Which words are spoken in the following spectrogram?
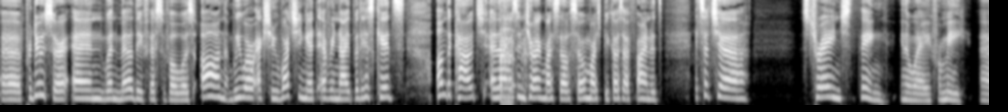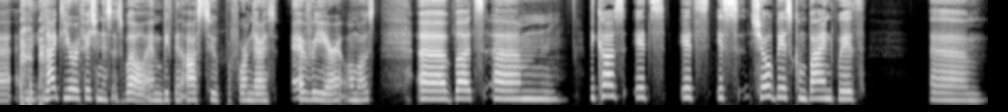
uh, producer, and when Melody Festival was on, we were actually watching it every night with his kids on the couch, and I was enjoying myself so much because I find it it's such a strange thing in a way for me. Uh, like Eurovision is as well, and we've been asked to perform there every year almost, uh, but um, because it's it's it's showbiz combined with um,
